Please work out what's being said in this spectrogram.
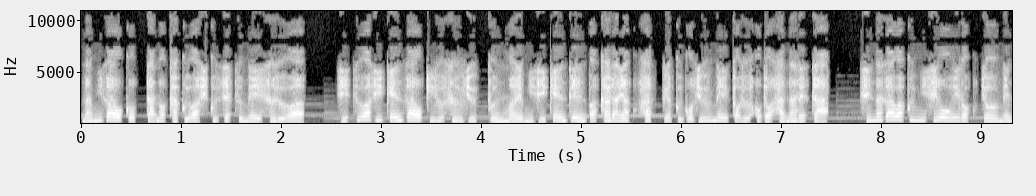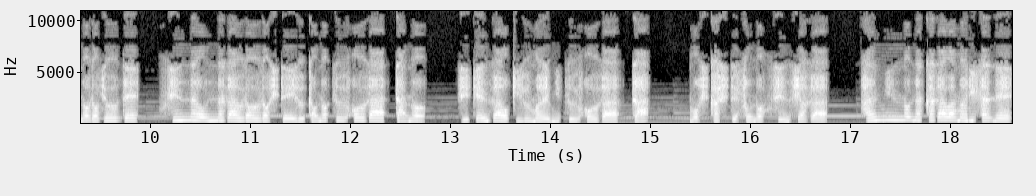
何が起こったのか詳しく説明するわ。実は事件が起きる数十分前に事件現場から約850メートルほど離れた、品川区西大井6丁目の路上で、不審な女がうろうろしているとの通報があったの。事件が起きる前に通報があった？もしかしてその不審者が。犯人の中川まりさね。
